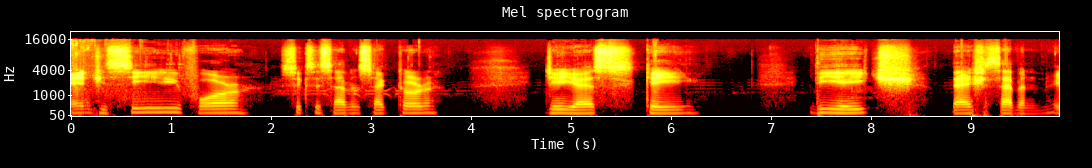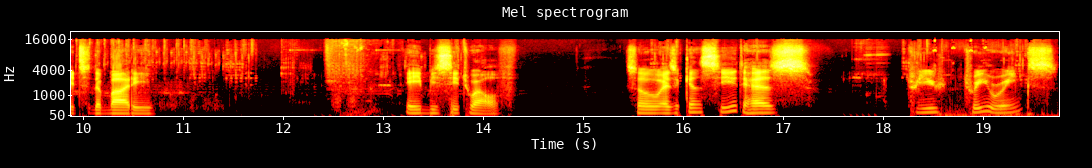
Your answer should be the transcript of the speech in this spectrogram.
NGC 467 sector JSK d8-7. It's the body ABC12. So as you can see it has three three rings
